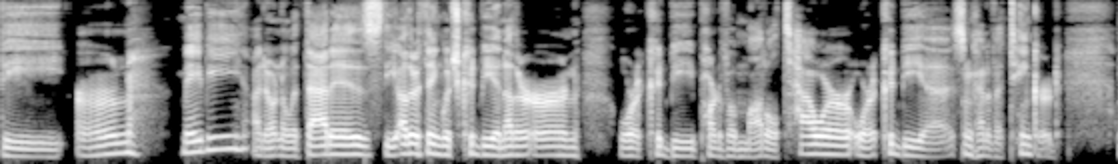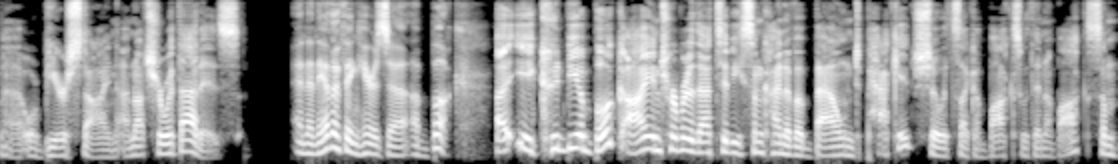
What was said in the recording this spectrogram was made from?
The urn maybe. I don't know what that is. The other thing, which could be another urn, or it could be part of a model tower, or it could be uh, some kind of a tankard uh, or beer stein. I'm not sure what that is. And then the other thing here is a, a book. Uh, it could be a book. I interpreted that to be some kind of a bound package, so it's like a box within a box. Some,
